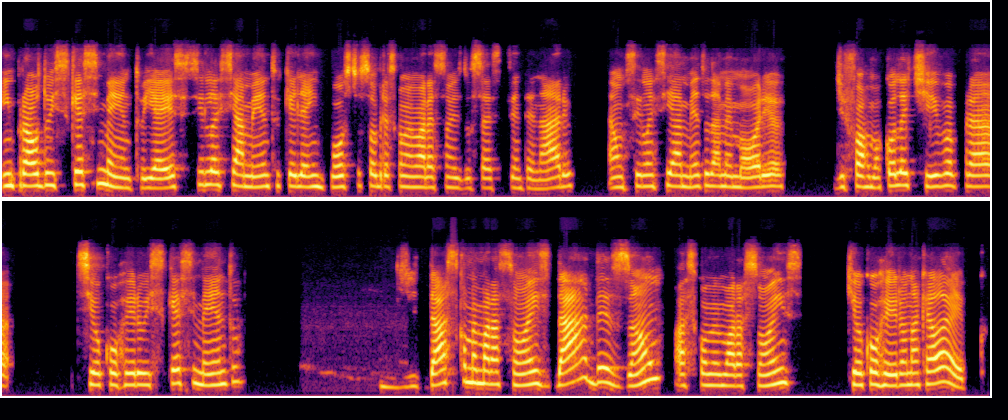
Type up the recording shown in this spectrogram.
em prol do esquecimento, e é esse silenciamento que ele é imposto sobre as comemorações do Centenário é um silenciamento da memória de forma coletiva para se ocorrer o esquecimento de, das comemorações, da adesão às comemorações que ocorreram naquela época.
